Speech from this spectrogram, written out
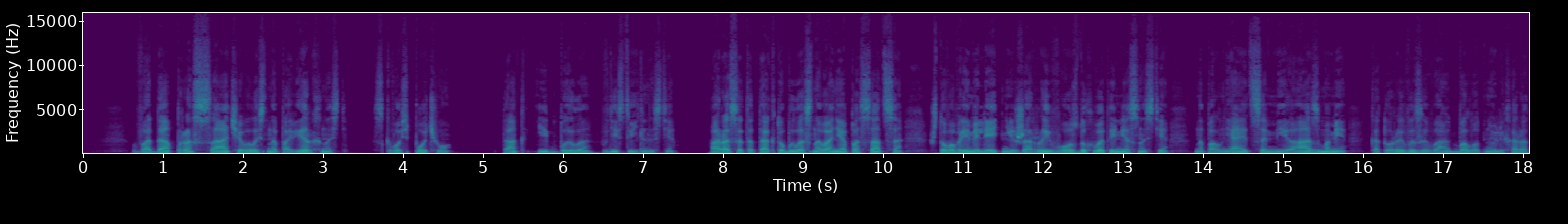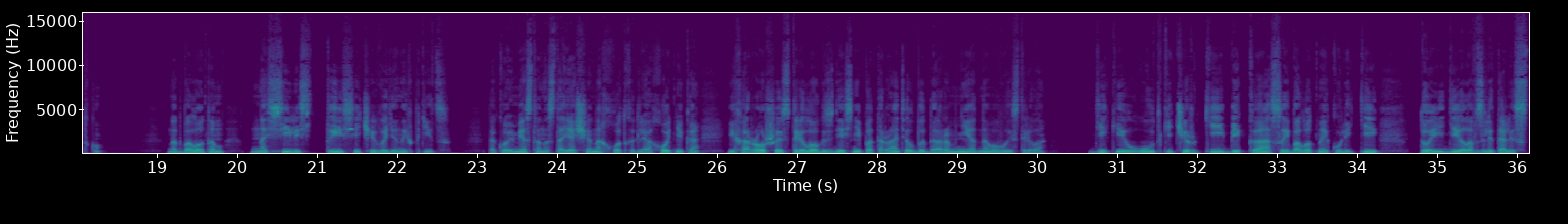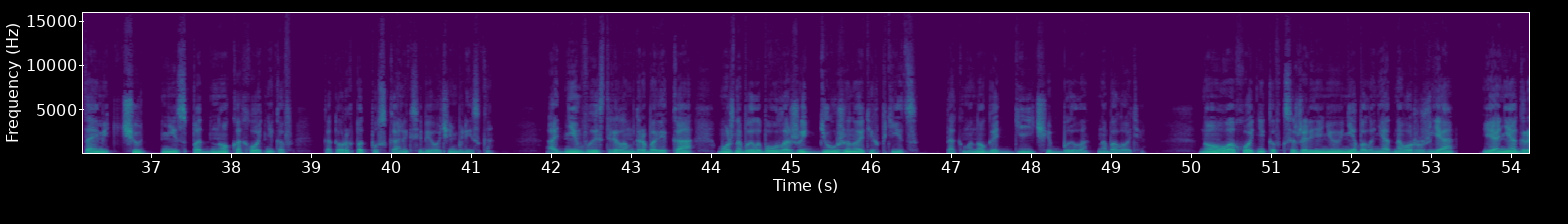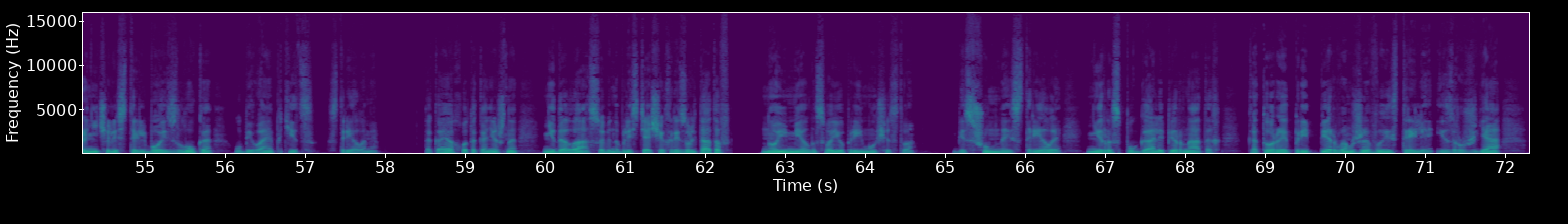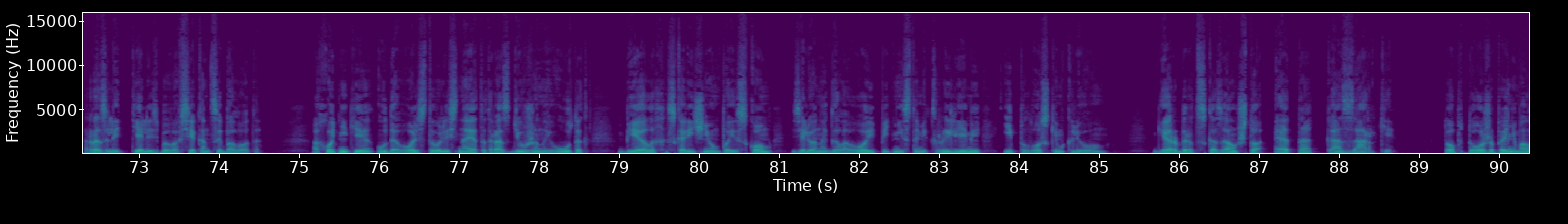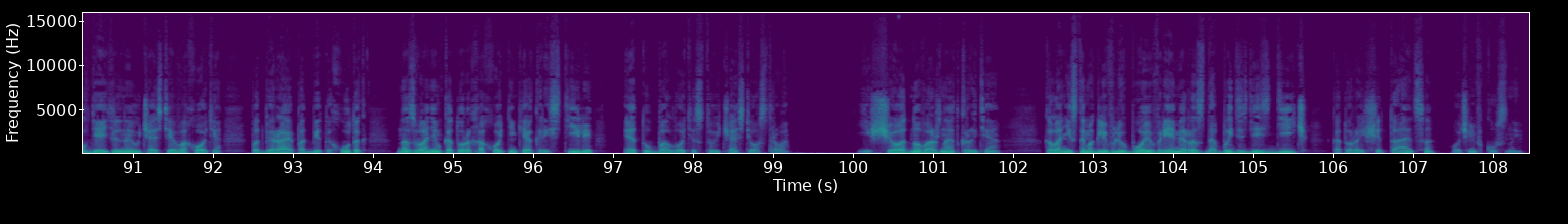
Вода просачивалась на поверхность сквозь почву. Так и было в действительности. А раз это так, то было основание опасаться, что во время летней жары воздух в этой местности наполняется миазмами, которые вызывают болотную лихорадку. Над болотом носились тысячи водяных птиц. Такое место — настоящая находка для охотника, и хороший стрелок здесь не потратил бы даром ни одного выстрела. Дикие утки, черки, бекасы и болотные кулики то и дело взлетали стаями чуть не из-под ног охотников, которых подпускали к себе очень близко. Одним выстрелом дробовика можно было бы уложить дюжину этих птиц. Так много дичи было на болоте. Но у охотников, к сожалению, не было ни одного ружья, и они ограничились стрельбой из лука, убивая птиц стрелами. Такая охота, конечно, не дала особенно блестящих результатов, но имела свое преимущество. Бесшумные стрелы не распугали пернатых, которые при первом же выстреле из ружья разлетелись бы во все концы болота. Охотники удовольствовались на этот раз дюжиной уток, белых, с коричневым пояском, зеленой головой, пятнистыми крыльями и плоским клювом. Герберт сказал, что это казарки. Топ тоже принимал деятельное участие в охоте, подбирая подбитых уток, названием которых охотники окрестили эту болотистую часть острова. Еще одно важное открытие. Колонисты могли в любое время раздобыть здесь дичь, которая считается очень вкусной.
